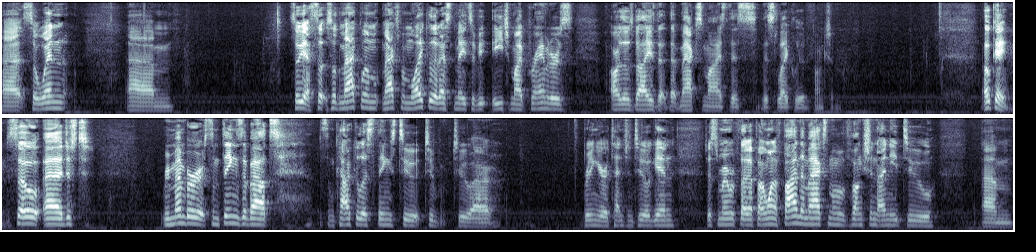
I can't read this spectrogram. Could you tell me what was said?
uh, so when um, so yeah, so, so the maximum maximum likelihood estimates of each of my parameters are those values that, that maximize this, this likelihood function. Okay, so uh, just remember some things about some calculus things to, to, to uh, bring your attention to again. Just remember that if I want to find the maximum of a function, I need to um,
